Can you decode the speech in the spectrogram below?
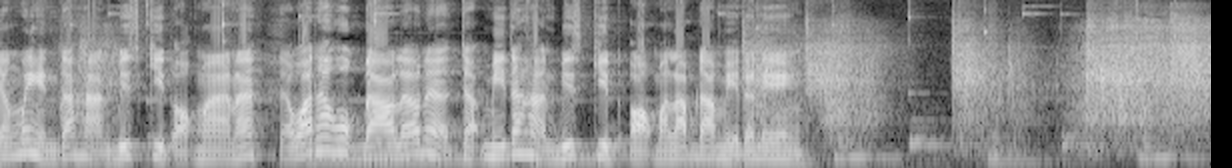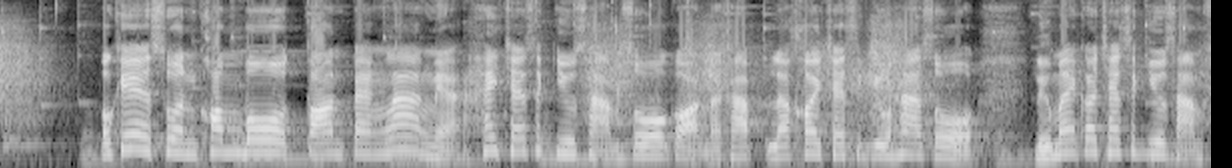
ยังไม่เห็นทหารบิสกิตออกมานะ แต่ว่าถ้า 6 ดาวแล้วเนี่ยจะมีทหารบิสกิตออกมารับดาเมจนั่นเองโอเค ส่วนคอมโบตอนแปลงร่างเนี่ย ให้ใช้สกิล3โซก่อนนะครับ แล้วค่อยใช้สกิล5โซ หรือไม่ก็ใช้สกิล3โซ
